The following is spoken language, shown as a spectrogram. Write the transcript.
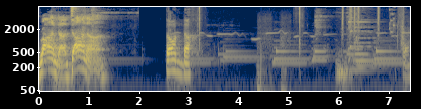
Rhonda, Donna, Donda. Okay.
